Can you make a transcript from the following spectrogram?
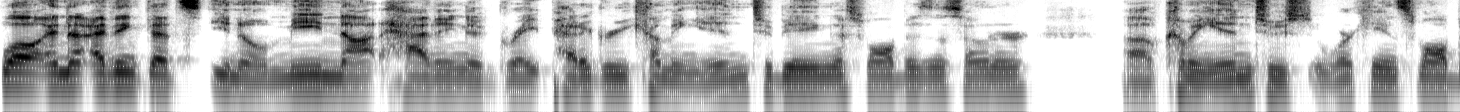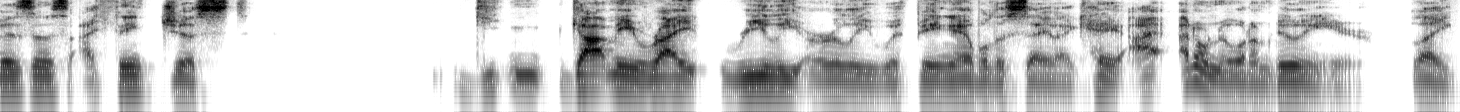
Well, and I think that's, you know, me not having a great pedigree coming into being a small business owner, uh, coming into working in small business, I think just got me right really early with being able to say like, Hey, I, I don't know what I'm doing here. Like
